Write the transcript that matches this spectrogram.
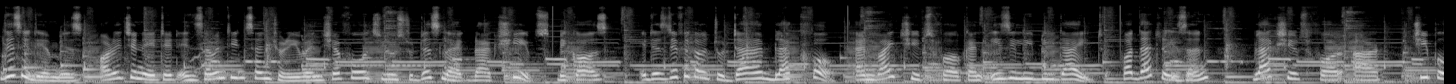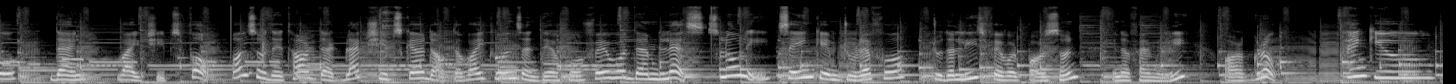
This idiom is originated in 17th century when shepherds used to dislike black sheep because it is difficult to dye black fur and white sheep's fur can easily be dyed. For that reason, black sheep's fur are cheaper than white sheep's fur. Also, they thought that black sheep scared off the white ones and therefore favored them less. Slowly, saying came to refer to the least favored person in a family or group. Thank you.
